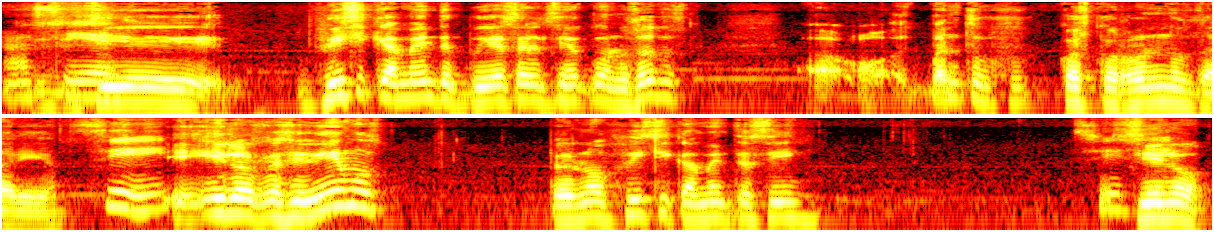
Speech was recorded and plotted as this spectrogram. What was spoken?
Así si físicamente pudiera estar el Señor con nosotros, oh, ¿cuántos coscorrón nos daría? Sí. Y, los recibimos, pero no físicamente así. Sí, sino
